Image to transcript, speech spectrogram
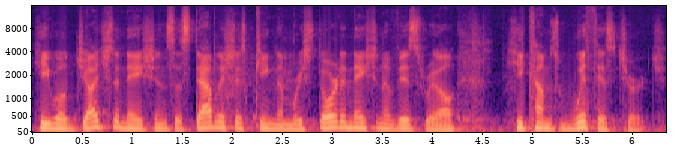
he will judge the nations, establish his kingdom, restore the nation of Israel. He comes with his church.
